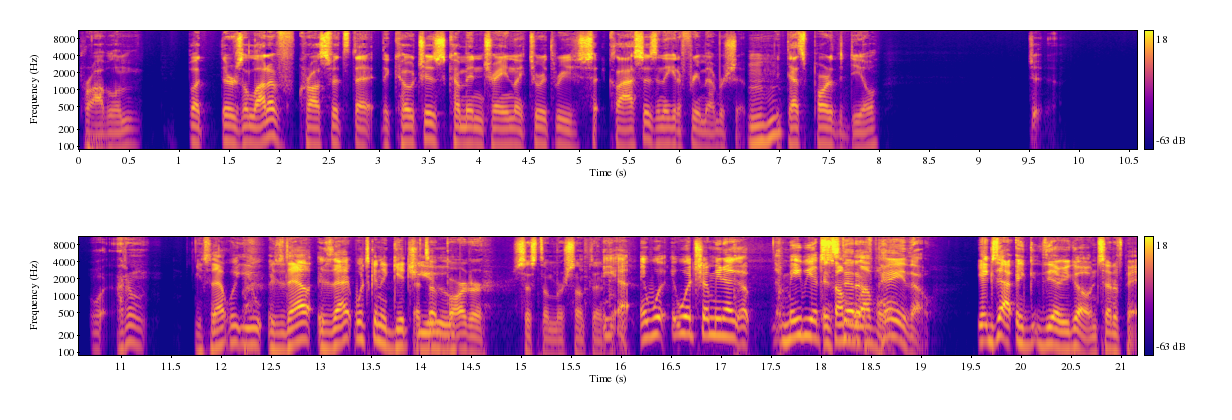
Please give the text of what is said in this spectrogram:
problem, but there's a lot of CrossFits that the coaches come in and train like two or three s- classes, and they get a free membership. Mhm. Like, that's part of the deal. I don't. Is that what you, is that, is that what's going to get That's you? a barter system or something. Yeah, which I mean, uh, maybe at some Instead of level. pay though, Exactly. There you go. Instead of pay.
